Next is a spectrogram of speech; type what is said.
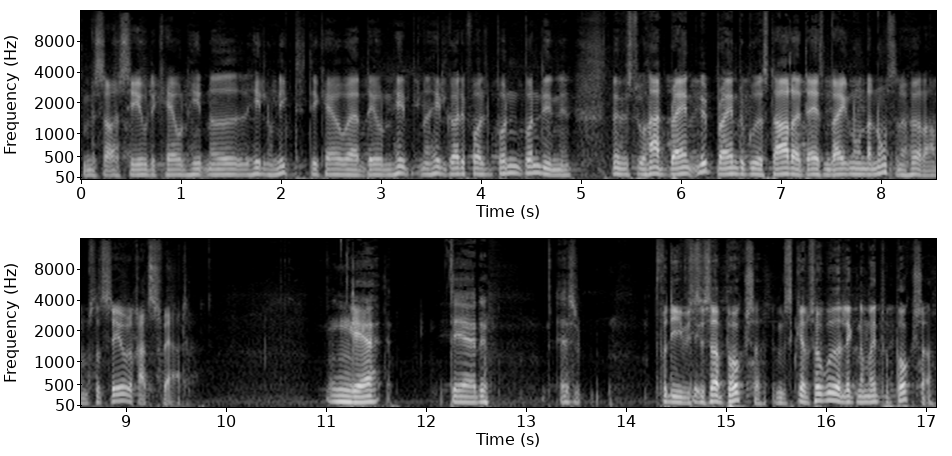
men så SEO, det kan jo en helt, noget helt unikt. Det kan jo være, det er jo en helt, noget helt godt i forhold til bund, bundlinjen. Men hvis du har et brand, nyt brand, du går ud og starter i dag, som der er ikke nogen, der nogensinde har hørt om, så SEO er ret svært. Mm, Ja, det er det. Altså, Fordi hvis Det- det, så er bukser, skal du så gå ud og lægge nummer et på bukser?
